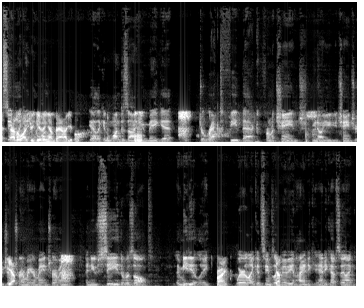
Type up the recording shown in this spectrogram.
Seem Otherwise, like you're giving one- up valuable. Yeah, like in one design, Mhm. you may get direct feedback from a change. You know, you, you change your jib Yep. trim or your main trim, and, and you see the result immediately. Right. Where like it seems like Yeah. maybe in handi- handicap sailing,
